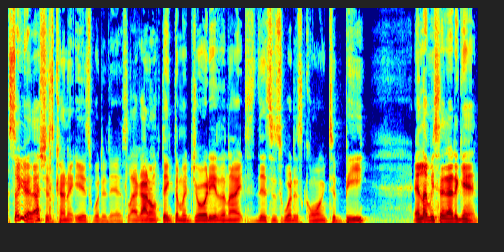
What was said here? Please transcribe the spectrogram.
so yeah, that's just kind of is what it is. Like I don't think the majority of the nights this is what it's going to be. And let me say that again.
